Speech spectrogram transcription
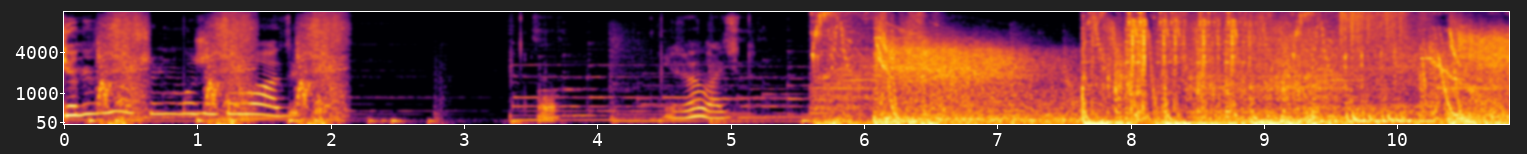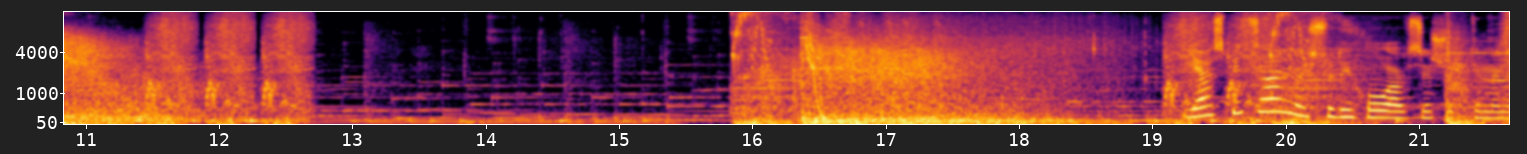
Я не знаю, що він може залазити. О, і залазить. Я спеціально сюди ховався, щоб ти мене.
